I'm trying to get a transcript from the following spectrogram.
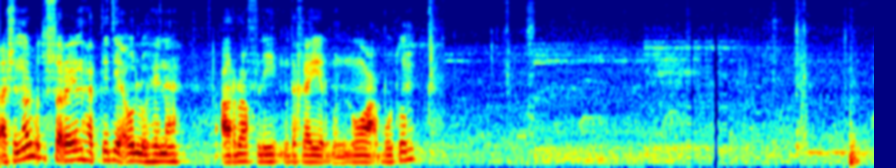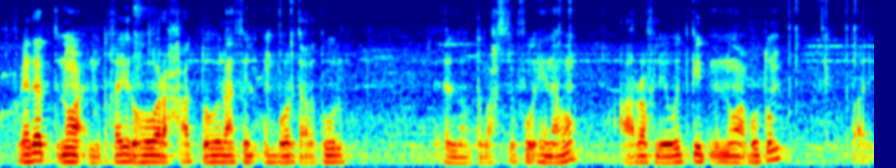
عشان نربط الزرارين هبتدي أقول له هنا عرف لي متغير من نوع button. فكتبت نوع المتغير وهو راح حاطه هنا في ال import على طول. لو تلاحظوا فوق هنا أهو عرف لي widget من نوع button. طيب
